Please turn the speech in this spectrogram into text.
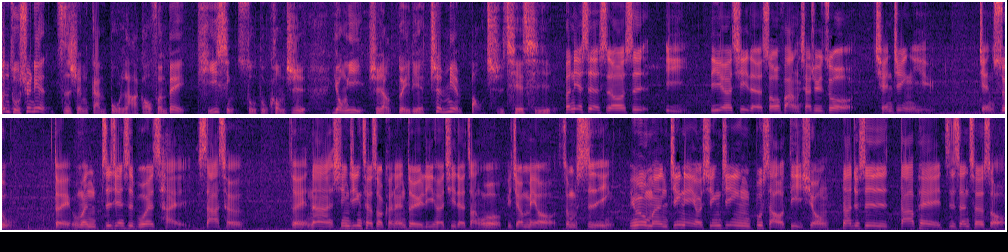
分组训练，资深干部拉高分贝，提醒速度控制，用意是让队列正面保持切齐。分列式的时候是以离合器的收放下去做前进与减速，对我们之间是不会踩刹车。对，那新进车手可能对于离合器的掌握比较没有这么适应，因为我们今年有新进不少弟兄，那就是搭配资深车手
